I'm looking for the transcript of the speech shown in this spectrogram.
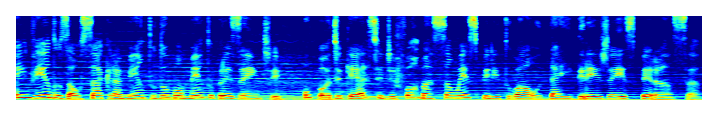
Bem-vindos ao Sacramento do Momento Presente, o podcast de formação espiritual da Igreja Esperança.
